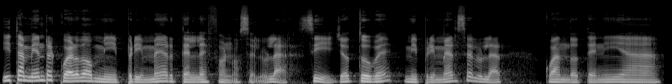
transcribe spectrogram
Y también recuerdo mi primer teléfono celular. Sí, yo tuve mi primer celular cuando tenía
